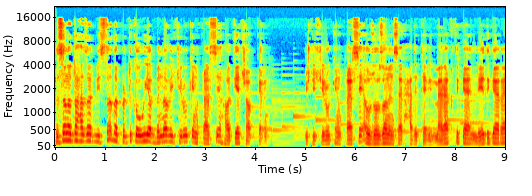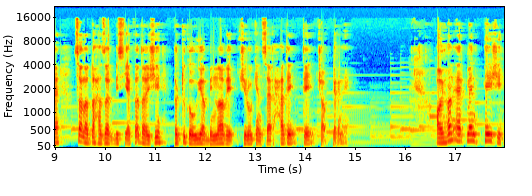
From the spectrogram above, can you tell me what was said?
Di sala du hezar bîst de pirtûka wî ya bi navê Çîrokên Qersê hatiye çapkirin. Piştî Çîrokên Qersê ew zozanên ser hedê tevî mereq dike, lê digere, sala du hezar bîst û yek de jî pirtûka wî ya bi navê Çîrokên Ser Hedê tê çapkirinê. Ayhan Erkmen hê jî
